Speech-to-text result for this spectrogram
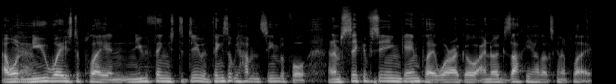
I want Yeah. new ways to play and new things to do and things that we haven't seen before. And I'm sick of seeing gameplay where I go I know exactly how that's going to play.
